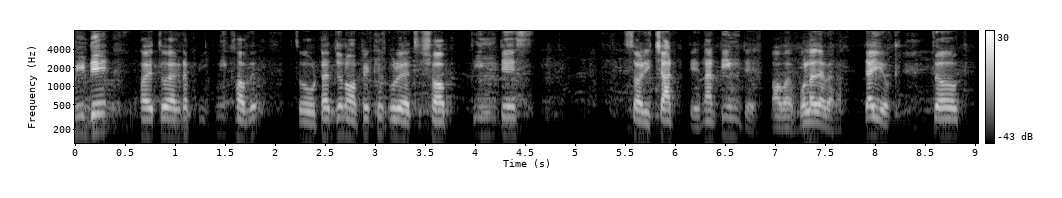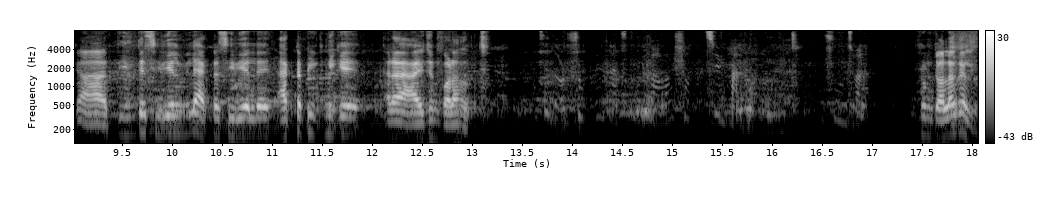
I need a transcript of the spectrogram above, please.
মিডে হয়তো একটা পিকনিক হবে। তো ওটার জন্য অপেক্ষা করে আছি সব তিনটে সরি চারটে না তিনটে বাবা বলা যাবে না। যাই হোক তো তিনটে সিরিয়াল মিলে একটা সিরিয়ালে একটা পিকনিকে একটা আয়োজন করা হচ্ছে। আচ্ছা কুসুম চলা চলাকালী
